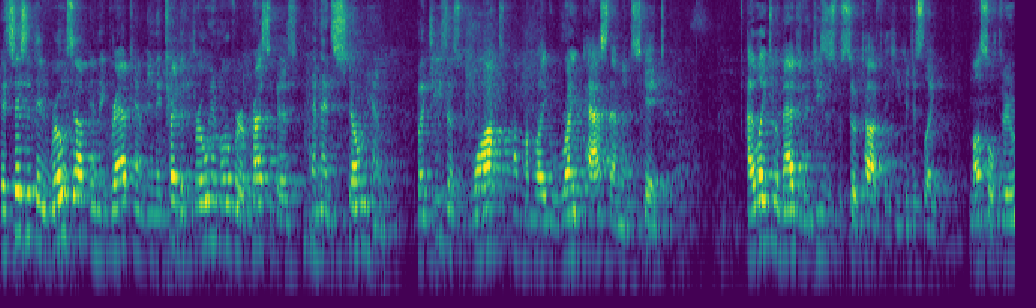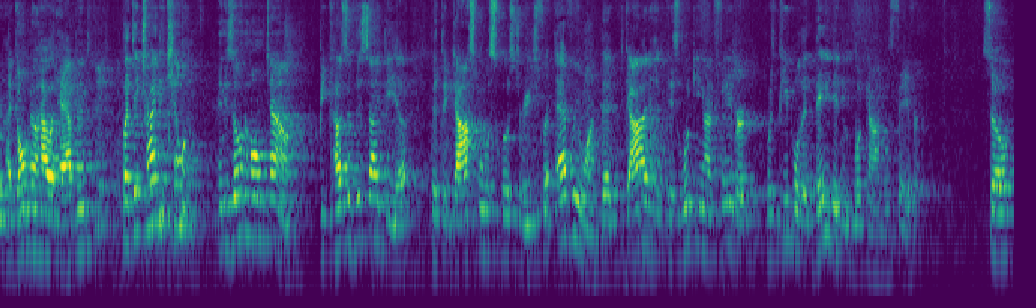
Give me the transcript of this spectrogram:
It says that they rose up and they grabbed him and they tried to throw him over a precipice and then stone him. But Jesus walked like right past them and escaped. I like to imagine that Jesus was so tough that he could just like muscle through. I don't know how it happened, but they tried to kill him in his own hometown because of this idea that the gospel was supposed to reach for everyone, that God is looking on favor with people that they didn't look on with favor. So,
